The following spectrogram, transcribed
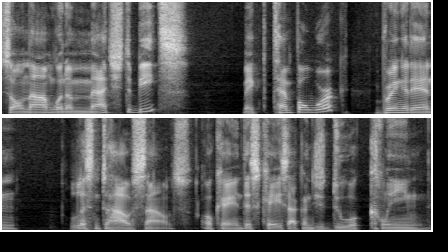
So now I'm going to match the beats make the tempo work, bring it in, listen to how it sounds. Okay, in this case, I can just do a clean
